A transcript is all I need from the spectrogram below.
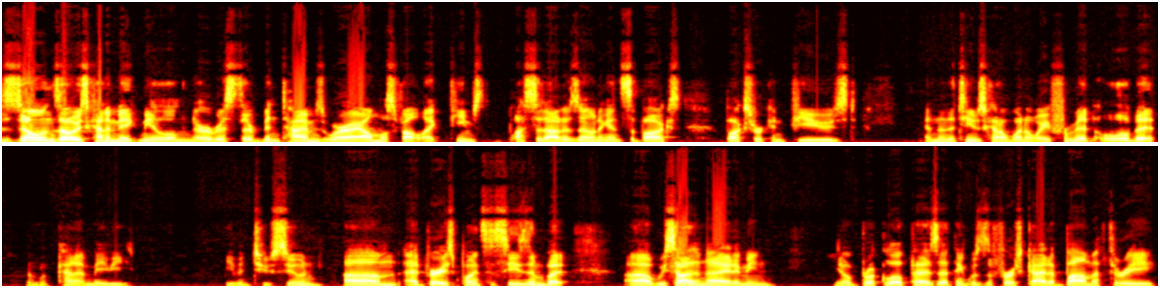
zones always kind of make me a little nervous. There have been times where I almost felt like teams busted out a zone against the Bucks. Bucks were confused and then the teams kind of went away from it a little bit, and kind of maybe even too soon um, at various points of season. But uh, we saw tonight. I mean, you know, Brooke Lopez, I think, was the first guy to bomb a three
